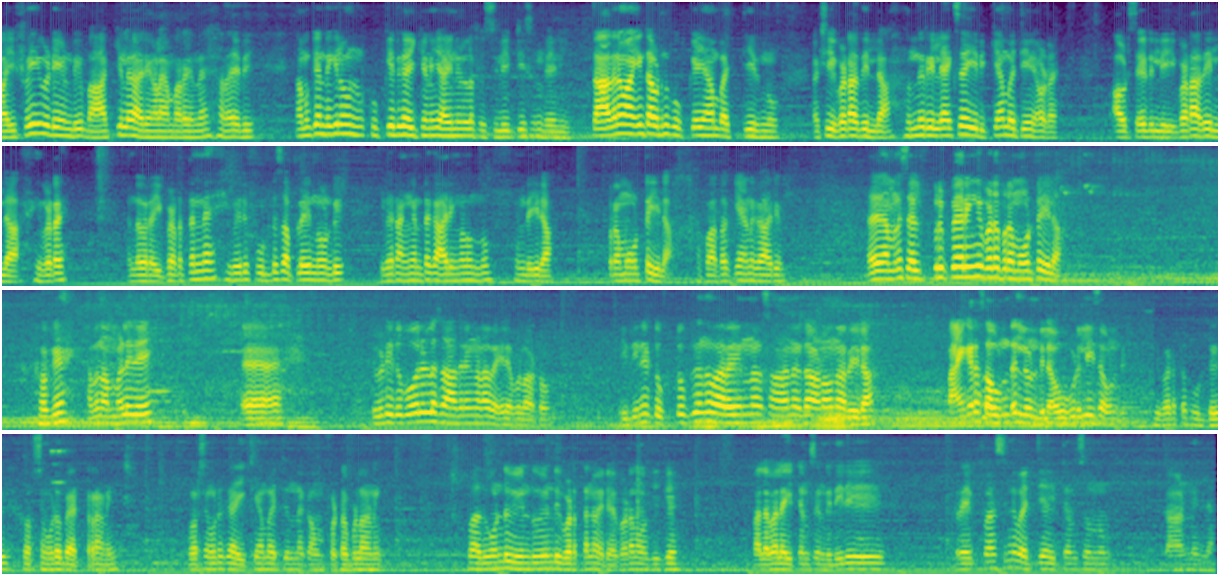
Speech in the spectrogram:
വൈഫൈ ഇവിടെയുണ്ട്. ബാക്കിയുള്ള കാര്യങ്ങളാണ് ഞാൻ പറയുന്നത് അതായത് നമുക്ക് എന്തെങ്കിലും കുക്ക് ചെയ്ത് കഴിക്കണമെങ്കിൽ അതിനുള്ള ഫെസിലിറ്റീസ് ഉണ്ടേനി സാധനം വാങ്ങിയിട്ട് അവിടുന്ന് കുക്ക് ചെയ്യാൻ പറ്റിയിരുന്നു. പക്ഷേ ഇവിടെ അതില്ല. ഒന്ന് റിലാക്സ് ആയി ഇരിക്കാൻ പറ്റീനി അവിടെ. ഔട്ട് സൈഡിൽ ഇവിടെ അതില്ല. ഇവിടെ എന്താ പറയുക ഇവിടെ തന്നെ ഇവർ ഫുഡ് സപ്ലൈ ചെയ്യുന്നതുകൊണ്ട് ഇവർ അങ്ങനത്തെ കാര്യങ്ങളൊന്നും എന്ത് ചെയ്യില്ല. പ്രൊമോട്ട് ചെയ്യില്ല. അപ്പോൾ അതൊക്കെയാണ് കാര്യം. അതായത് നമ്മൾ സെൽഫ് പ്രിപ്പയറിങ് ഇവിടെ പ്രൊമോട്ട് ചെയ്യില്ല. ഓക്കെ അപ്പോൾ നമ്മളിത് ഇവിടെ ഇതുപോലുള്ള സാധനങ്ങൾ അവൈലബിൾ ആട്ടോ. ഇതിന് ടുക് ടുക്ക് എന്ന് പറയുന്ന സാധനം ഇതാണോ എന്നറിയില്ല. ഭയങ്കര സൗണ്ട് എല്ലാം ഉണ്ട് ലൗഡ്ലി സൗണ്ട് ഇവിടുത്തെ ഫുഡ് കുറച്ചും കൂടെ ആണ്. കുറച്ചും കൂടെ കഴിക്കാൻ പറ്റുന്ന കംഫർട്ടബിൾ ആണ്. അപ്പോൾ അതുകൊണ്ട് വീണ്ടും വീണ്ടും ഇവിടെ തന്നെ വരിക. ഇവിടെ നോക്കിക്കേ പല പല ഐറ്റംസ് ഉണ്ട്. ഇതിൽ ബ്രേക്ക്ഫാസ്റ്റിന് പറ്റിയ ഐറ്റംസ് ഒന്നും കാണുന്നില്ല.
